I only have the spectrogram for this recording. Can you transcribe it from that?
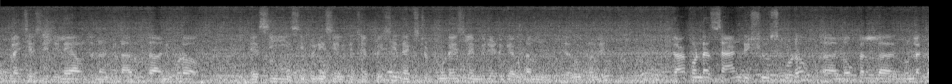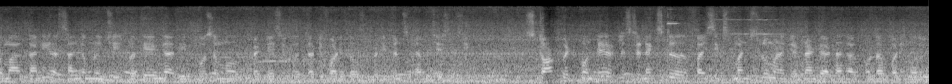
అప్లై చేసి డిలే అవుతుంది అంటున్నారు దాన్ని కూడా ఎస్సీ సిపిడిసిఎల్కి చెప్పేసి నెక్స్ట్ టూ డేస్లో ఇమీడియట్గా ఇవ్వడం జరుగుతుంది. కాకుండా శాండ్ ఇష్యూస్ కూడా లోకల్ గుండ్లకమా కానీ సంఘం నుంచి ప్రత్యేకంగా దీనికోసం పెట్టేసి thirty forty thousand petitions have చేసేసి స్టాక్ పెట్టుకుంటే at least next five six మంత్స్లో మనకి ఎట్లాంటి అడ్డం కాకుండా పని మొదలు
